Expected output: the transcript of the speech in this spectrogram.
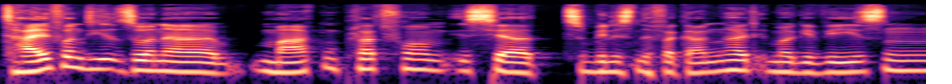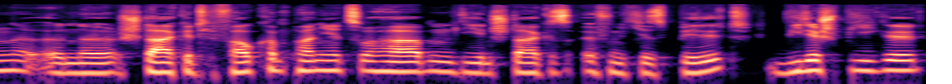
Teil von die, so einer Markenplattform ist ja zumindest in der Vergangenheit immer gewesen, eine starke TV-Kampagne zu haben, die ein starkes öffentliches Bild widerspiegelt.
